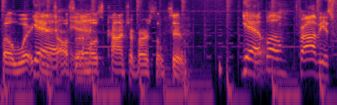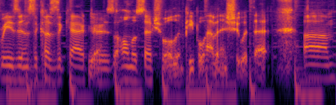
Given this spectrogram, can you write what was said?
but Wiccan Yeah, is also the most controversial too. Yeah, So- well, for obvious reasons, because the character Yeah. is a homosexual and people have an issue with that. Um,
